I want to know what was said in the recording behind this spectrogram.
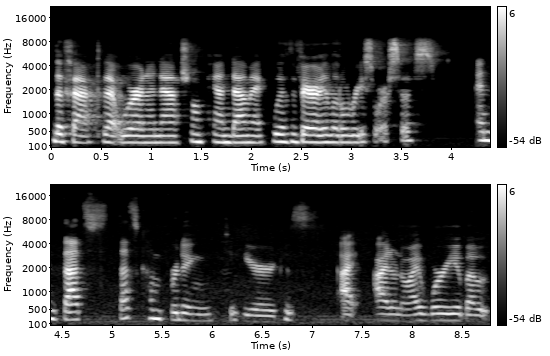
the fact that we're in a national pandemic with very little resources. and that's that's comforting to hear because I I don't know I worry about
